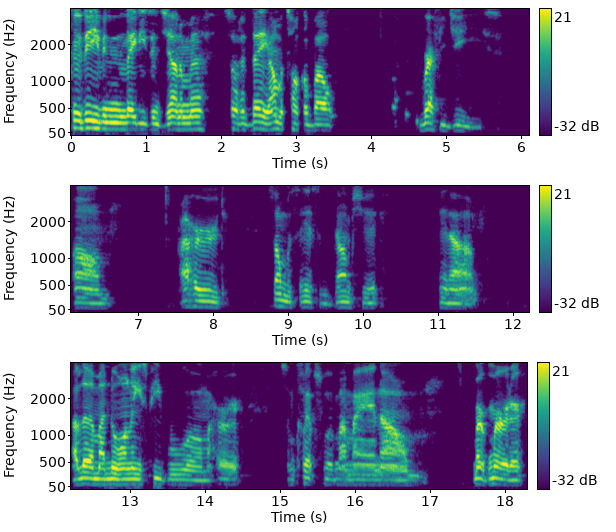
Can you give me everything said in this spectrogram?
Good evening, ladies and gentlemen. So today I'm gonna talk about refugees. Um, I heard someone say some dumb shit, and um, I love my New Orleans people. Um, I heard some clips with my man um, Merc Murder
